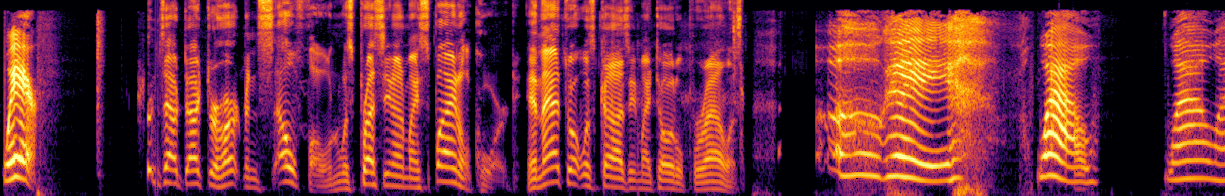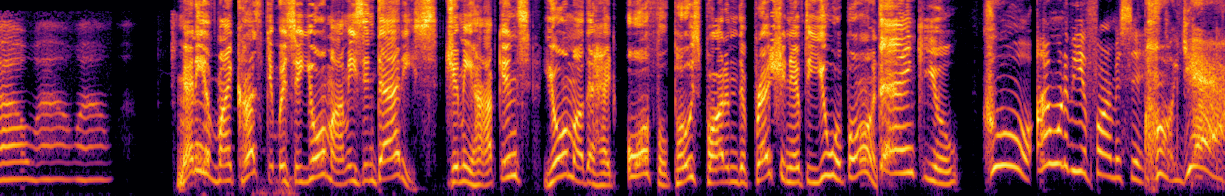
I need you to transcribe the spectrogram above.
where? Turns out Dr. Hartman's cell phone was pressing on my spinal cord, and that's what was causing my total paralysis. Okay. Wow. Wow, wow, wow, wow. Many of my customers are your mommies and daddies. Jimmy Hopkins, your mother had awful postpartum depression after you were born. Thank you. Cool. I want to be a pharmacist. Oh, yeah.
